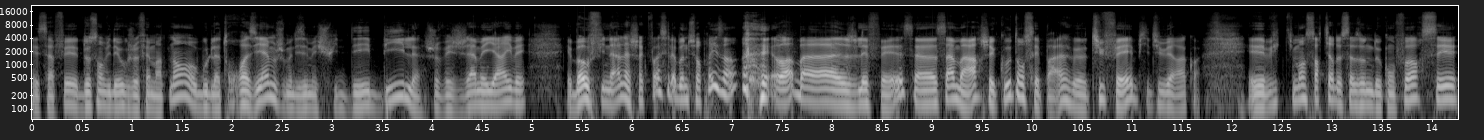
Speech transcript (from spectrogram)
et ça fait 200 vidéos que je fais maintenant. Au bout de la troisième, je me disais, mais je suis débile, je vais jamais y arriver. Et bah, au final, à chaque fois, c'est la bonne surprise. Hein oh, bah, je l'ai fait, ça, ça, marche. Écoute, on sait pas, tu fais, puis tu verras. quoi. Et effectivement, sortir de sa zone de confort, c'est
